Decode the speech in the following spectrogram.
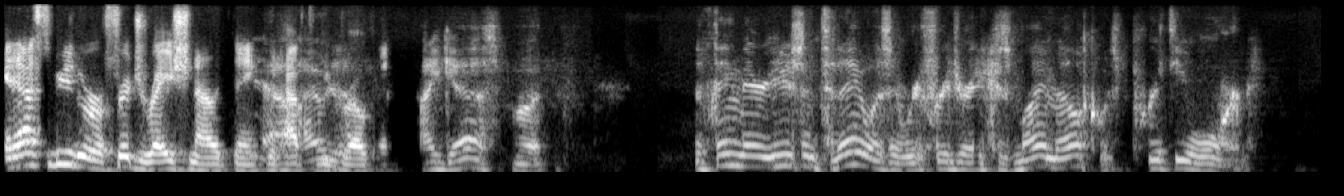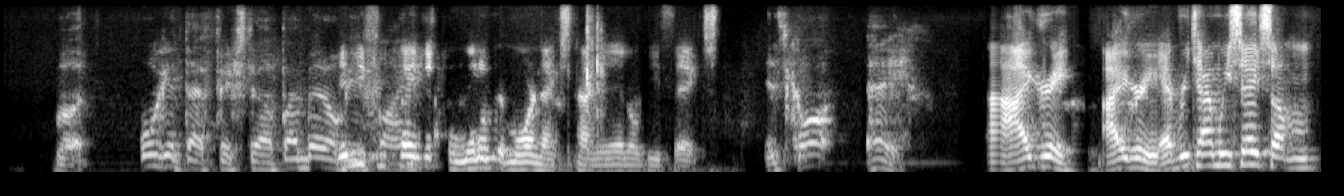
It has to be the refrigeration. I would think would Yeah, have I to be would- broken. I guess, but the thing they were using today wasn't refrigerated because my milk was pretty warm. But we'll get that fixed up. I bet it'll Maybe be if you play fine. just a little bit more next time, and it'll be fixed. It's called. Hey, I agree. I agree. Every time we say something,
